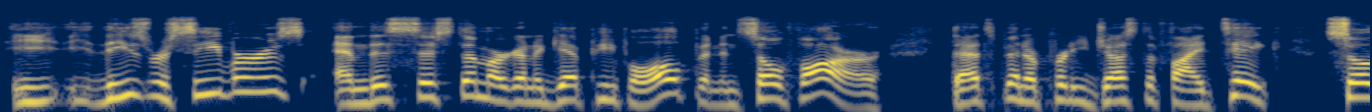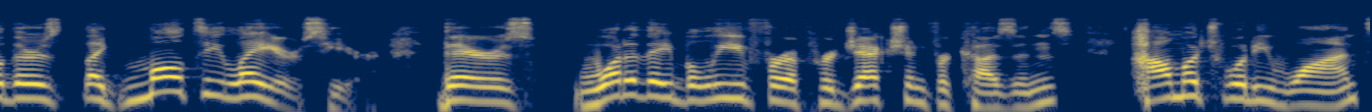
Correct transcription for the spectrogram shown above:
he, these receivers and this system are going to get people open. And so far, that's been a pretty justified take. So there's like multi layers here. There's what do they believe for a projection for Cousins? How much would he want?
